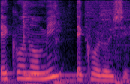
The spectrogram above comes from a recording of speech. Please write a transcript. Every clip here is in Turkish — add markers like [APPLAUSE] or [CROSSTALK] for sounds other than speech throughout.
Ekonomi, ekoloji.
